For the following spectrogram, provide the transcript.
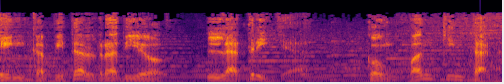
En Capital Radio, La Trilla, con Juan Quintana.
